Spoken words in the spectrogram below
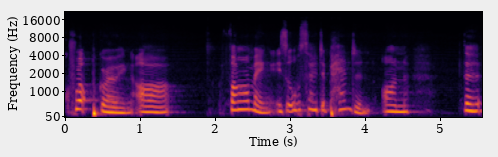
crop growing, our farming is also dependent on the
